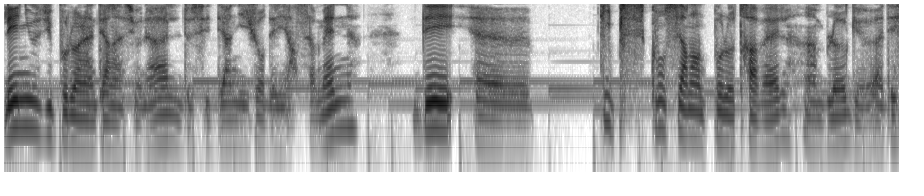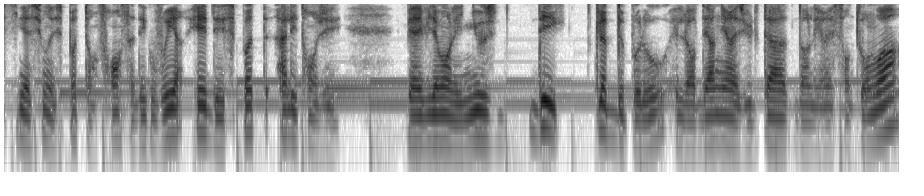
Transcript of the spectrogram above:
les news du polo à l'international de ces derniers jours, dernières semaines, des euh, tips concernant le polo travel, un blog à destination des spots en France à découvrir et des spots à l'étranger. Bien évidemment, les news des club de polo et leurs derniers résultats dans les récents tournois,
